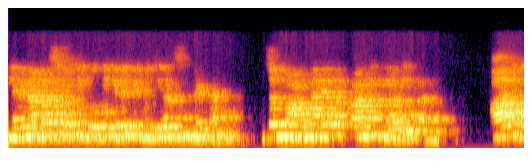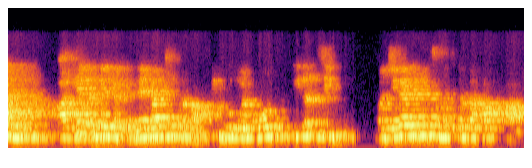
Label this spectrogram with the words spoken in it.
लहना पर से अपनी गोदी के लेके वजीरा सिंह बैठा है। जब माँगता है तब पानी पिला देता है। आध घंटे, आधे घंटे तक लहना चुप रहा। फिर बोला कौन तीरथ सिंह, वजीरा ने समझ कर कहा हाँ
